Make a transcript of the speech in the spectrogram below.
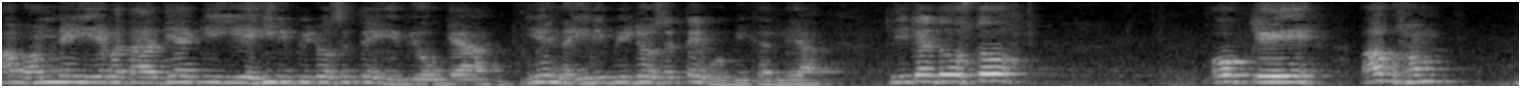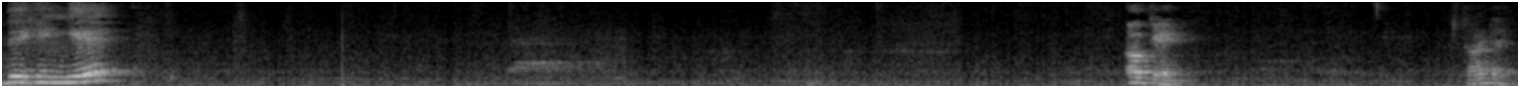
अब हमने ये बता दिया कि ये ही रिपीट हो सकते, ये भी हो गया। ये नहीं रिपीट हो सकते, वो भी कर लिया। ठीक है दोस्तों? ओके अब हम देखेंगे ओके। स्टार्ट है।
